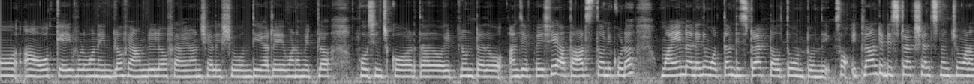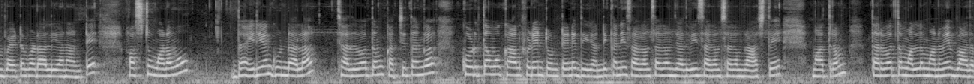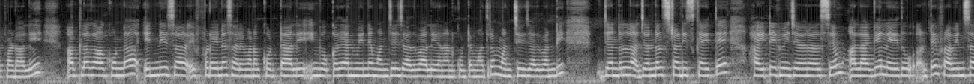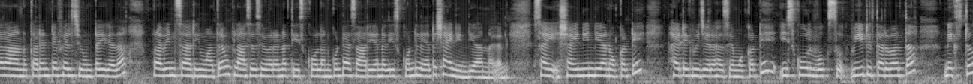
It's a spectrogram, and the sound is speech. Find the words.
ఓకే ఇప్పుడు మన ఇంట్లో ఫ్యామిలీలో ఫైనాన్షియల్ ఇష్యూ ఉంది అరే మనం ఎట్లా పోషించుకోబడతాదో ఎట్లుంటుందో అని చెప్పేసి ఆ థాట్స్తోని కూడా మైండ్ అనేది మొత్తం డిస్ట్రాక్ట్ అవుతూ ఉంటుంది. సో ఇట్లాంటి డిస్ట్రాక్షన్స్ నుంచి మనం బయటపడాలి అని అంటే ఫస్ట్ మనం మనము ధైర్యంగా ఉండాలా? చదువుతాం ఖచ్చితంగా కొడతాము కాన్ఫిడెంట్ ఉంటేనే దిగండి. కానీ సగం సగం చదివి సగం సగం రాస్తే మాత్రం తర్వాత మళ్ళీ మనమే బాధపడాలి. అట్లా కాకుండా ఎన్నిసార్లు ఎప్పుడైనా సరే మనం కొట్టాలి ఇంకొక దాని మీదనే మంచిగా చదవాలి అని అనుకుంటే మాత్రం మంచిగా చదవండి. జనరల్ జనరల్ స్టడీస్కి అయితే హైటెక్ విజయ రహస్యం అలాగే లేదు అంటే ప్రవీణ్ సార్ కరెంట్ అఫైర్స్ ఉంటాయి కదా ప్రవీణ్ సార్కి మాత్రం క్లాసెస్ ఎవరైనా తీసుకోవాలనుకుంటే ఆ సారీ అన్న తీసుకోండి లేదంటే షైన్ ఇండియా అన్న కానీ. షైన్ ఇండియా అని ఒకటి హైటెక్ విజయ రహస్యం ఒకటి ఈ స్కూల్ బుక్స్ వీటి తర్వాత నెక్స్ట్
